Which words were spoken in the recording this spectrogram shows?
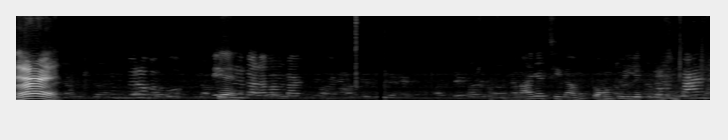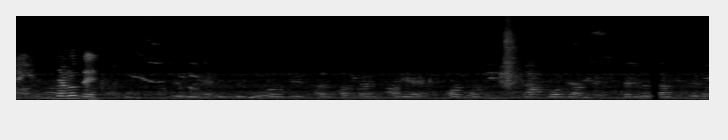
হ্যাঁ। আগে ছিলাম তখন তুই ইয়ে করিস জানো দে। اب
